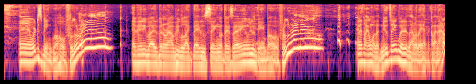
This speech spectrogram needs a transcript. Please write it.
and we're just being boho frugal right now. If anybody's been around people like that who sing what they're saying, we're just being boho frugal right now. And it's like I want a new thing, but it's not really happening right now.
